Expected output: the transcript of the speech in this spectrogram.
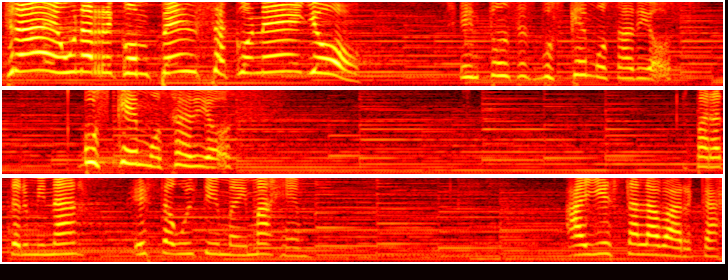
trae una recompensa con ello. Entonces busquemos a Dios. Busquemos a Dios. Para terminar esta última imagen, ahí está la barca.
